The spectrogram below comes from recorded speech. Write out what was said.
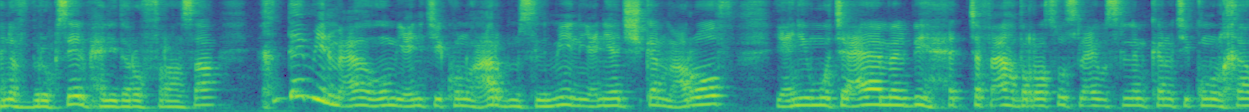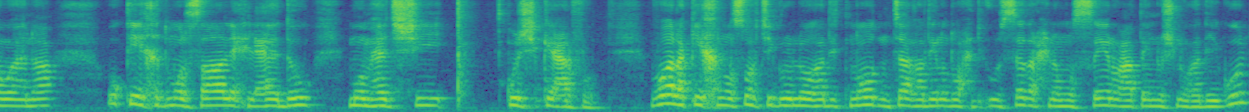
هنا في بروكسل بحال اللي داروا في فرنسا خدامين معاهم يعني تيكونوا عرب مسلمين. يعني هذا الشيء كان معروف يعني متعامل به حتى في عهد الرسول صلى الله عليه وسلم كانوا تيكونوا الخونه وكيخدموا لصالح العدو. المهم هذا الشيء كلشي كيعرفوا. voilà كيخلصوه تيقولوا له غادي تنوض انت غادي نوض واحد الأستاذ حنا موصيين وعاطينو شنو غادي يقول.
